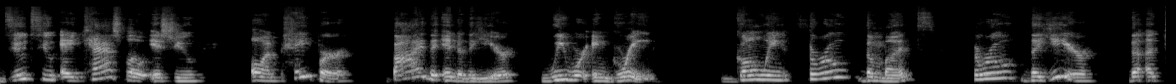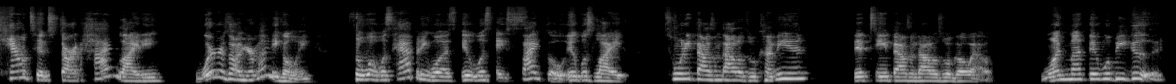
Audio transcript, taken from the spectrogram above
due to a cash flow issue on paper, by the end of the year, we were in green. Going through the months, through the year, the accountants start highlighting where is all your money going? So what was happening was it was a cycle. It was like $20,000 will come in, $15,000 will go out. One month it will be good.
